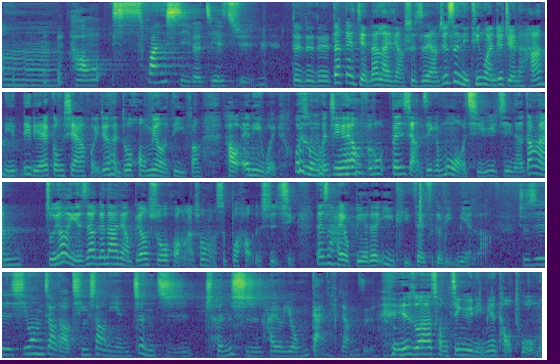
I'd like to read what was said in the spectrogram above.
嗯，好欢喜的结局。对对对，大概简单来讲是这样，就是你听完就觉得哈，你丽丽在攻下回，就很多荒谬的地方。好，anyway，为什么我们今天要分分享这个《木偶奇遇记》呢？当然，主要也是要跟大家讲，不要说谎了，说谎是不好的事情。但是还有别的议题在这个里面啦。就是希望教导青少年正直、诚实，还有勇敢这样子。你是说他从金鱼里面逃脱吗？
